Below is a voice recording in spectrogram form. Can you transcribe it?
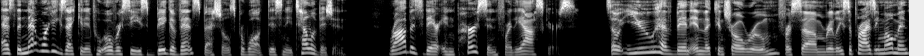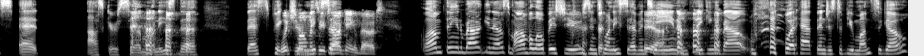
As the network executive who oversees big event specials for Walt Disney Television, Rob is there in person for the Oscars. So you have been in the control room for some really surprising moments at Oscars ceremonies. the Best Picture. Which moments are you talking about? Well, I'm thinking about, you know, some envelope issues in 2017. yeah. I'm thinking about what happened just a few months ago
